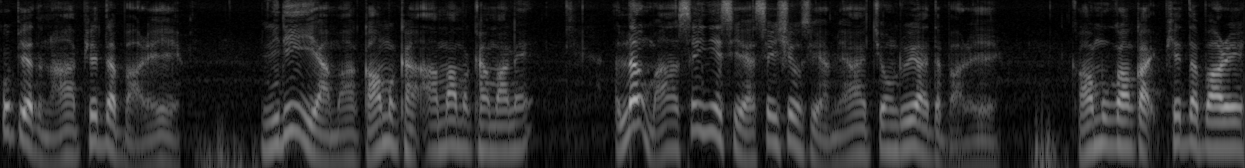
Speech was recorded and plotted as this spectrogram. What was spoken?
ကိုယ့်ပြဿနာဖြစ်တတ်ပါတယ်မိသည့်အရာမှာခေါင်းမခံအာမမခံပါနဲ့အလောက်မှာစိတ်ညစ်စရာစိတ်ရှုပ်စရာများကြုံတွေ့ရတတ်ပါတယ်ခေါင်းမူကောင်းကိုက်ဖြစ်တတ်ပါတယ်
